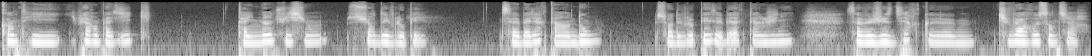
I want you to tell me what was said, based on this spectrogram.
quand t'es hyper empathique, t'as une intuition surdéveloppée. Ça veut pas dire que t'as un don surdéveloppé, ça veut pas dire que t'es un génie. Ça veut juste dire que tu vas ressentir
